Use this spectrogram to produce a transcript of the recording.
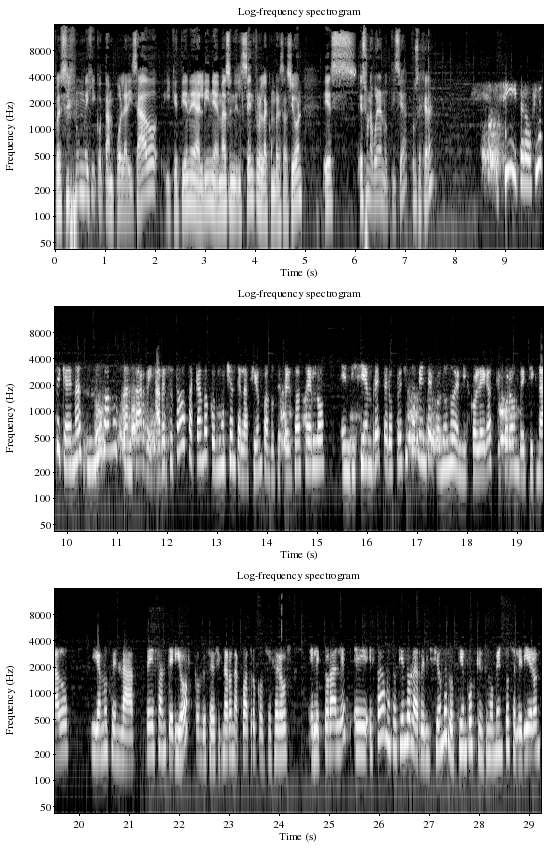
pues en un México tan polarizado y que tiene a línea además en el centro de la conversación, ¿es, es una buena noticia, consejera? Pero fíjate que además no vamos tan tarde. A ver, se estaba sacando con mucha antelación cuando se pensó hacerlo en diciembre, pero precisamente con uno de mis colegas que fueron designados, digamos, en la vez anterior, donde se designaron a cuatro consejeros electorales, eh, estábamos haciendo la revisión de los tiempos que en su momento se le dieron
